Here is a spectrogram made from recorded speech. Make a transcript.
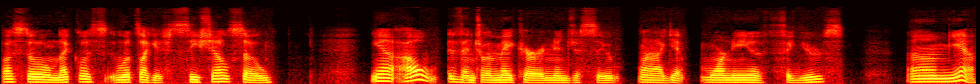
Plus, the little necklace looks like a seashell, so yeah, I'll eventually make her a ninja suit when I get more Nia figures. Um, yeah.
